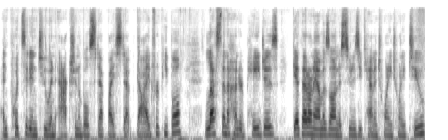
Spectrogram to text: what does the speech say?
and puts it into an actionable step by step guide for people. Less than 100 pages. Get that on Amazon as soon as you can in 2022.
